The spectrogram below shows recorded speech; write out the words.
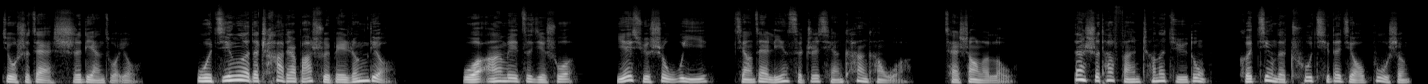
就是在十点左右。我惊愕的差点把水杯扔掉。我安慰自己说，也许是吴姨想在临死之前看看我，才上了楼。但是她反常的举动和静得出奇的脚步声，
